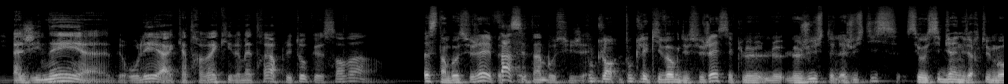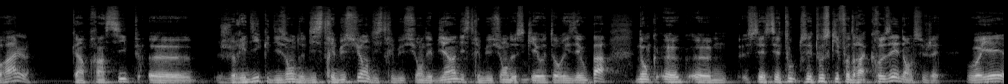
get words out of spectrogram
d'imaginer euh, de rouler à 80 km/h plutôt que 120 Ça, c'est un beau sujet. Ça, c'est un beau sujet. toute l'équivoque du sujet, c'est que le, le- le juste et la justice, c'est aussi bien une vertu morale qu'un principe euh, juridique, disons, de distribution, distribution des biens, distribution de ce qui est autorisé ou pas. Donc euh, euh, c'est tout, ce qu'il faudra creuser dans le sujet. Vous voyez,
